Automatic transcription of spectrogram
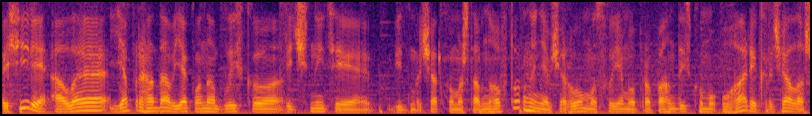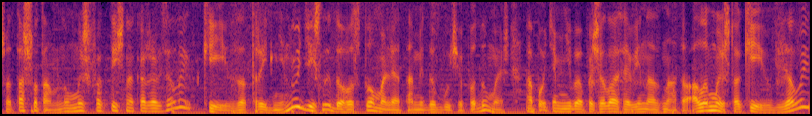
в ефірі, але я пригадав, як вона близько річниці від початку масштабного вторгнення в черговому своєму пропагандистському угарі кричала, що та що там, ну ми ж фактично каже, взяли Київ за три дні. Ну дійшли до Гостомеля, там і до Бучі, подумаєш, а потім ніби почалася війна з НАТО. Але ми ж то Київ взяли,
